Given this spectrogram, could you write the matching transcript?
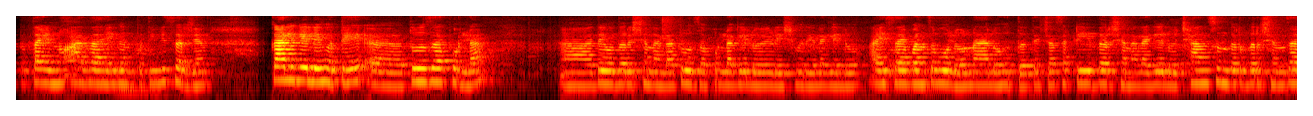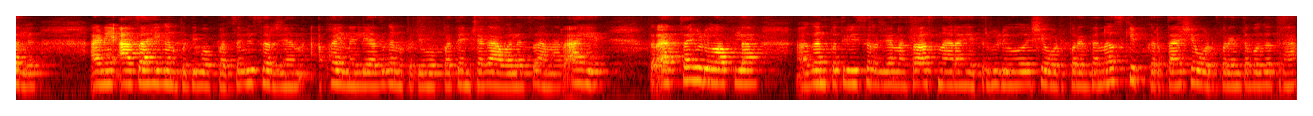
तर ताईंनो आज आहे गणपती विसर्जन. काल गेले होते तुळजापूरला. देवदर्शनाला तुळजापूरला गेलो येडेश्वरीला गेलो. आईसाहेबांचं बोलवणं आलं होतं त्याच्यासाठी दर्शनाला गेलो. छान सुंदर दर्शन झालं. आणि आज आहे गणपती बाप्पाचं विसर्जन. फायनली आज गणपती बाप्पा त्यांच्या गावाला जाणार आहेत. तर आजचा व्हिडिओ आपला गणपती विसर्जनाचा असणार आहे तर व्हिडिओ शेवटपर्यंत न स्किप करता शेवटपर्यंत बघत राहा.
